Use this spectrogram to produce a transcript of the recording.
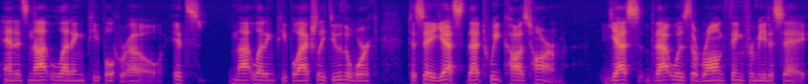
And it's not letting people grow. It's not letting people actually do the work to say, yes, that tweet caused harm. Yes, that was the wrong thing for me to say.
